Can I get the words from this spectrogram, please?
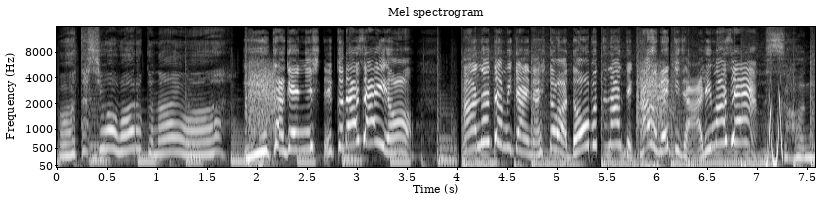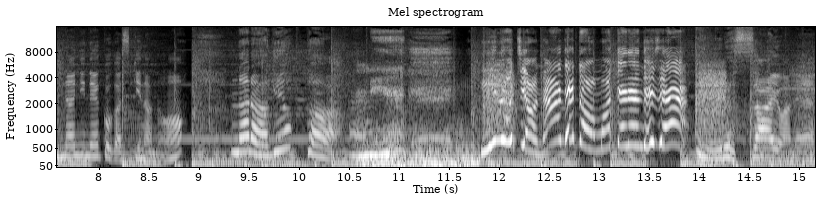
え私は悪くないわ。いい加減にしてくださいよ！あなたみたいな人は動物て飼うべきじゃありません。そんなに猫が好きなの？ならあげよっか、命を何だと思ってるんです。うるさいわね。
